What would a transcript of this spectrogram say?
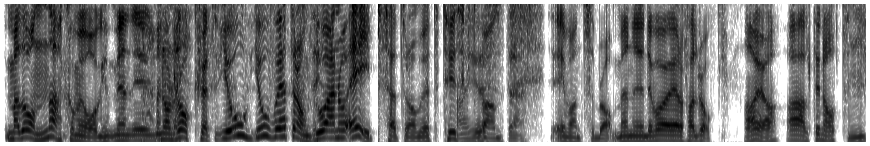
Madonna kommer jag ihåg, men eh, någon rock vet Jo, jo, vad heter de? Guano Apes hette de, ett tyskt Ja, band. det. Det var inte så bra, men eh, det var i alla fall rock. Ja, ja, alltid något. Mm.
